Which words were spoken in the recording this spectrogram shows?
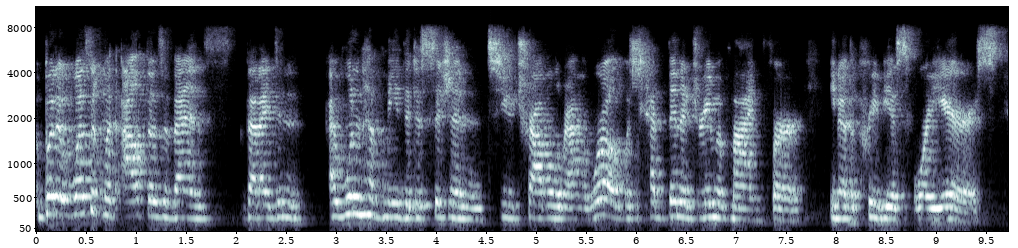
But it wasn't without those events that I didn't I wouldn't have made the decision to travel around the world, which had been a dream of mine for, you know, the previous four years.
